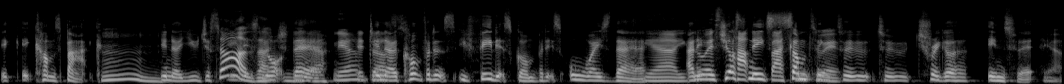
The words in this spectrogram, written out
it, it comes back. You know, you just Does, feel it's not there. yeah. Yeah. It You know, confidence, you feel it's gone, but it's always there. Yeah, you can and it just needs back something to, to trigger into it. Yeah.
